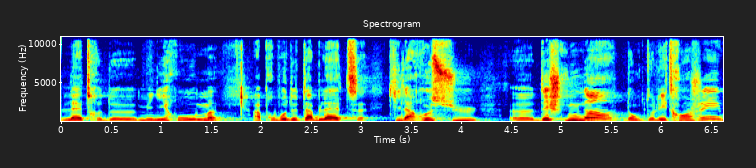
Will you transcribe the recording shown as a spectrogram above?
lettre de Menirum à propos de tablettes qu'il a reçues d'Eshnouna, donc de l'étranger,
